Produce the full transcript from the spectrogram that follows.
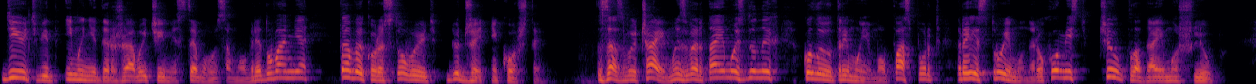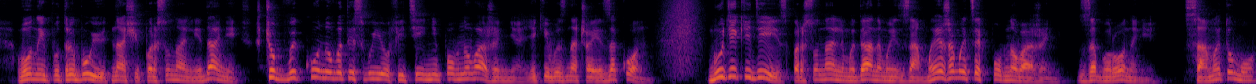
діють від імені держави чи місцевого самоврядування та використовують бюджетні кошти. Зазвичай ми звертаємось до них, коли отримуємо паспорт, реєструємо нерухомість чи укладаємо шлюб. Вони потребують наші персональні дані, щоб виконувати свої офіційні повноваження, які визначає закон. Будь-які дії з персональними даними за межами цих повноважень заборонені. Саме тому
